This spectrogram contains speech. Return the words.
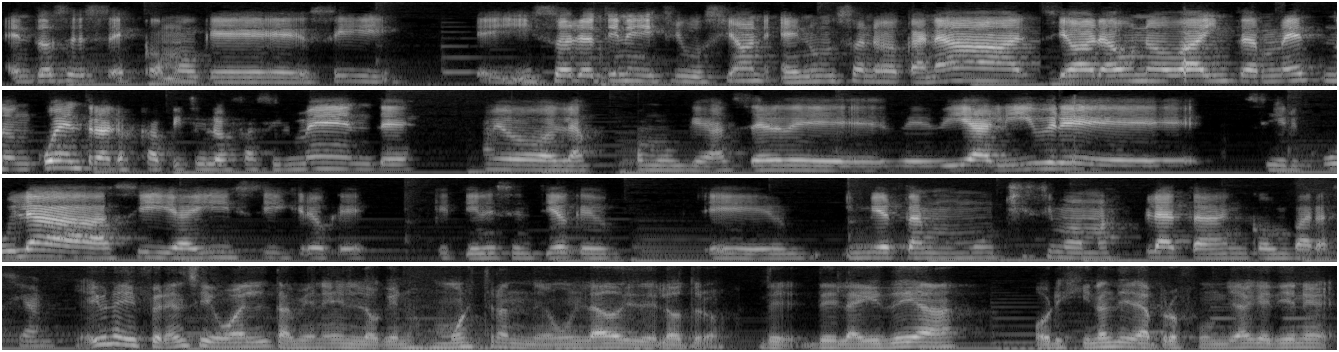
Entonces es como que sí, y solo tiene distribución en un solo canal. Si ahora uno va a internet no encuentra los capítulos fácilmente. Como que al ser de, de día libre circula, sí, ahí sí creo que, que tiene sentido que eh, inviertan muchísimo más plata en comparación. Hay una diferencia igual también en lo que nos muestran de un lado y del otro, de, de la idea original y la profundidad que tiene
